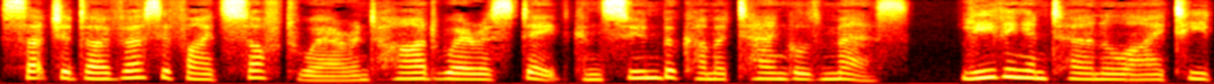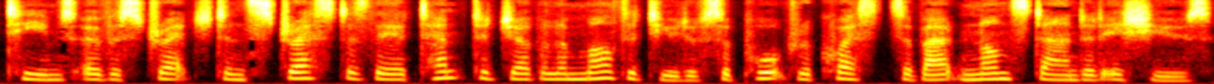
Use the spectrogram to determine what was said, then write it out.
Such a diversified software and hardware estate can soon become a tangled mess, leaving internal IT teams overstretched and stressed as they attempt to juggle a multitude of support requests about non standard issues.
